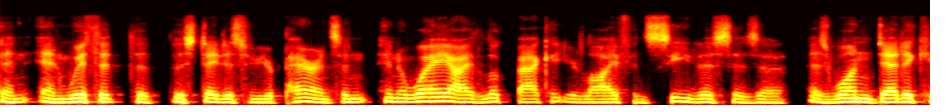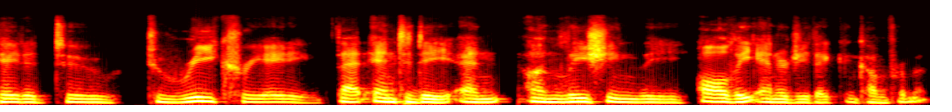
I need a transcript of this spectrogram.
and and with it the, the status of your parents. And in a way i look back at your life and see this as a as one dedicated to to recreating that entity and unleashing the all the energy that can come from it.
